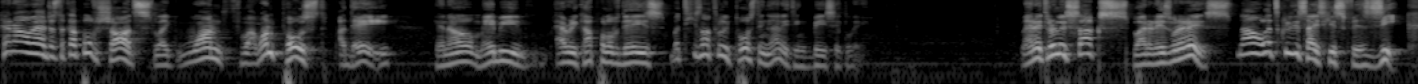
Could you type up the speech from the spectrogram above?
you know, man, just a couple of shots, like one one post a day, you know, maybe every couple of days, but he's not really posting anything basically. And it really sucks, but it is what it is. Now let's criticize his physique.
